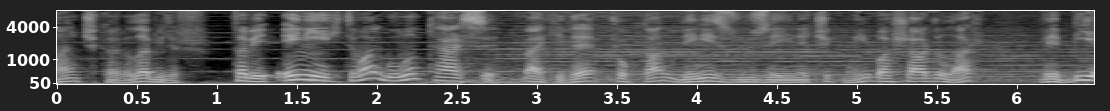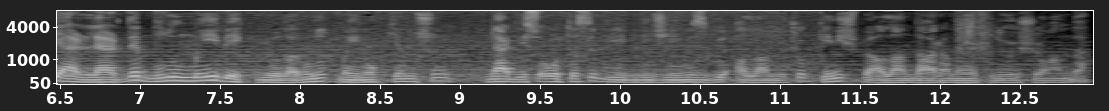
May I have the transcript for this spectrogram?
dan çıkarılabilir. Tabii en iyi ihtimal bunun tersi. Belki de çoktan deniz yüzeyine çıkmayı başardılar ve bir yerlerde bulunmayı bekliyorlar. Unutmayın okyanusun neredeyse ortası diyebileceğimiz bir alanda, çok geniş bir alanda arama yapılıyor şu anda.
